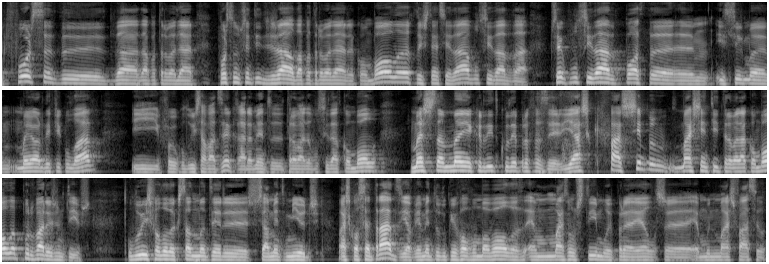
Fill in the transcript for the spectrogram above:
a força de, dá, dá para trabalhar, força no sentido geral dá para trabalhar com bola, resistência dá, velocidade dá. Percebo que velocidade possa uh, existir uma maior dificuldade, e foi o que o Luís estava a dizer, que raramente trabalha velocidade com bola, mas também acredito que o dê para fazer. E acho que faz sempre mais sentido trabalhar com bola por vários motivos. O Luís falou da questão de manter, eh, especialmente miúdos, mais concentrados e, obviamente, tudo o que envolve uma bola é mais um estímulo e para eles eh, é muito mais fácil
